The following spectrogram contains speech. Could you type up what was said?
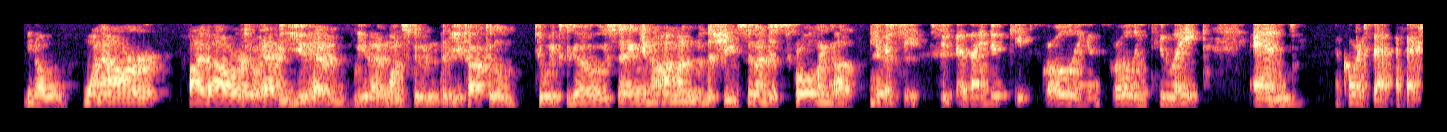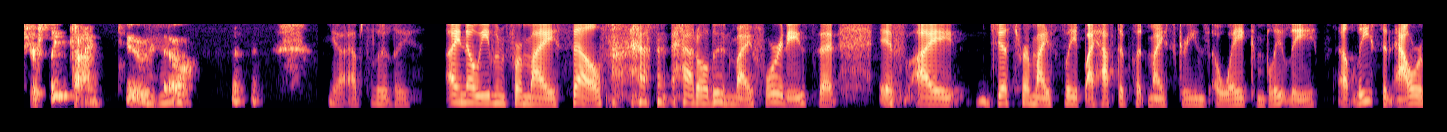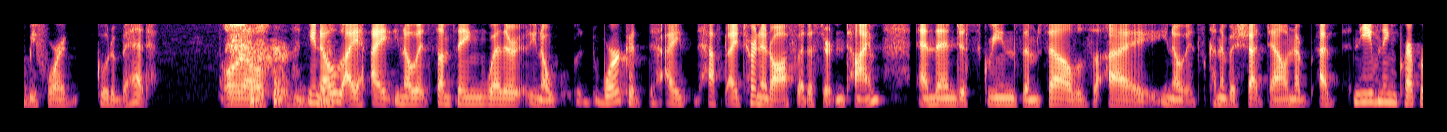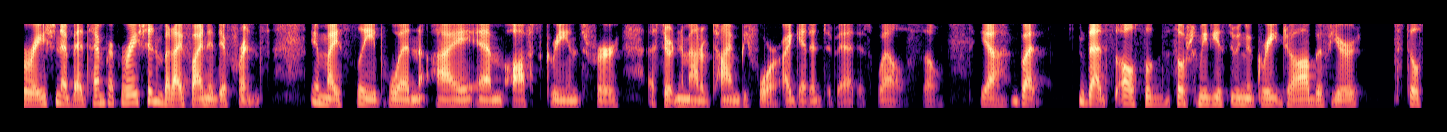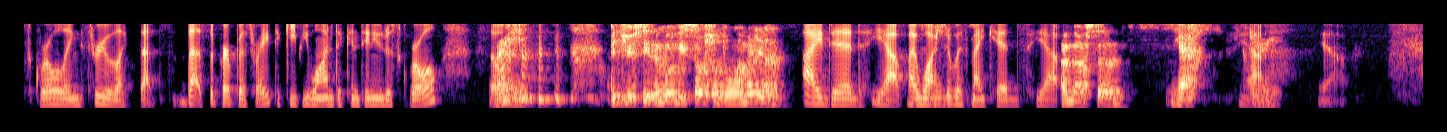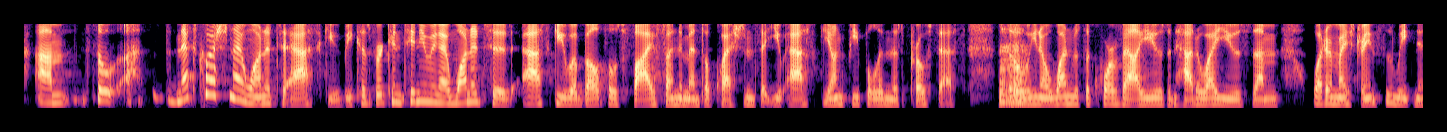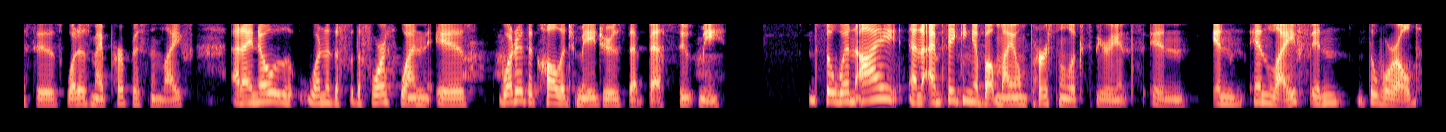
you know, one hour five hours, what have you. You have you had one student that you talked to two weeks ago who's saying, you know, I'm under the sheets and I'm just scrolling up. Yeah, she, she says I just keep scrolling and scrolling too late, and of course that affects your sleep time too. Mm-hmm. So. yeah, absolutely. I know even for myself as an adult in my 40s that if I just for my sleep I have to put my screens away completely at least an hour before I go to bed or else you know I, I you know it's something whether you know work i have to, i turn it off at a certain time and then just screens themselves i you know it's kind of a shutdown a, a, an evening preparation a bedtime preparation but i find a difference in my sleep when i am off screens for a certain amount of time before i get into bed as well. So yeah but that's also the social media is doing a great job if you're still scrolling through like that's that's the purpose right? To keep you on to continue to scroll. So right. did you see the movie social dilemma yet? I did yeah. I watched mm-hmm. it with my kids yeah. Enough said. Yeah. Yeah yeah um, so, uh, the next question I wanted to ask you, because we're continuing, I wanted to ask you about those five fundamental questions that you ask young people in this process. Mm-hmm. So, you know, one was the core values and how do I use them? What are my strengths and weaknesses? What is my purpose in life? And I know one of the, the fourth one is what are the college majors that best suit me? So when I and I'm thinking about my own personal experience in in in life in the world.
